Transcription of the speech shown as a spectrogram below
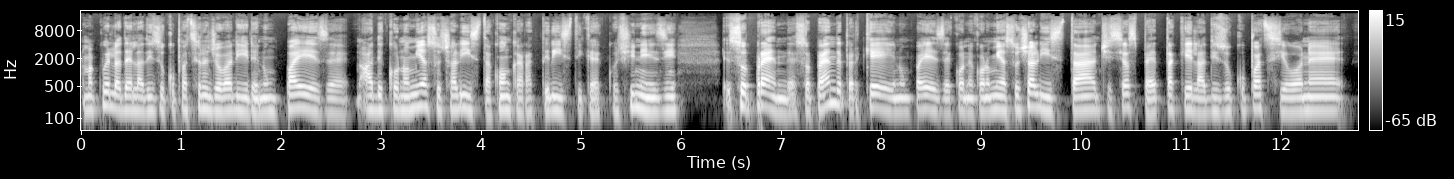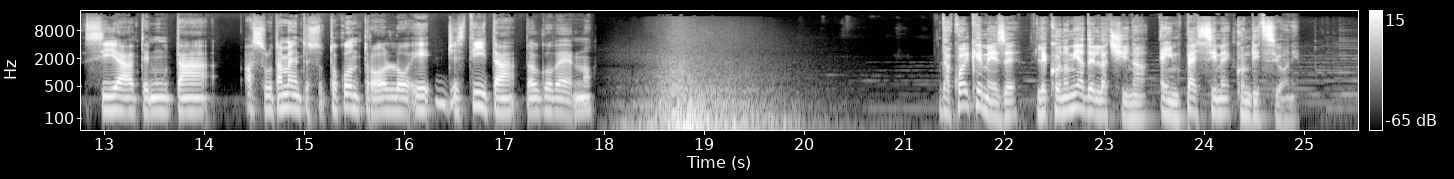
ma quella della disoccupazione giovanile in un paese ad economia socialista con caratteristiche ecco, cinesi sorprende, sorprende perché in un paese con economia socialista ci si aspetta che la disoccupazione sia tenuta assolutamente sotto controllo e gestita dal governo. Da qualche mese l'economia della Cina è in pessime condizioni.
